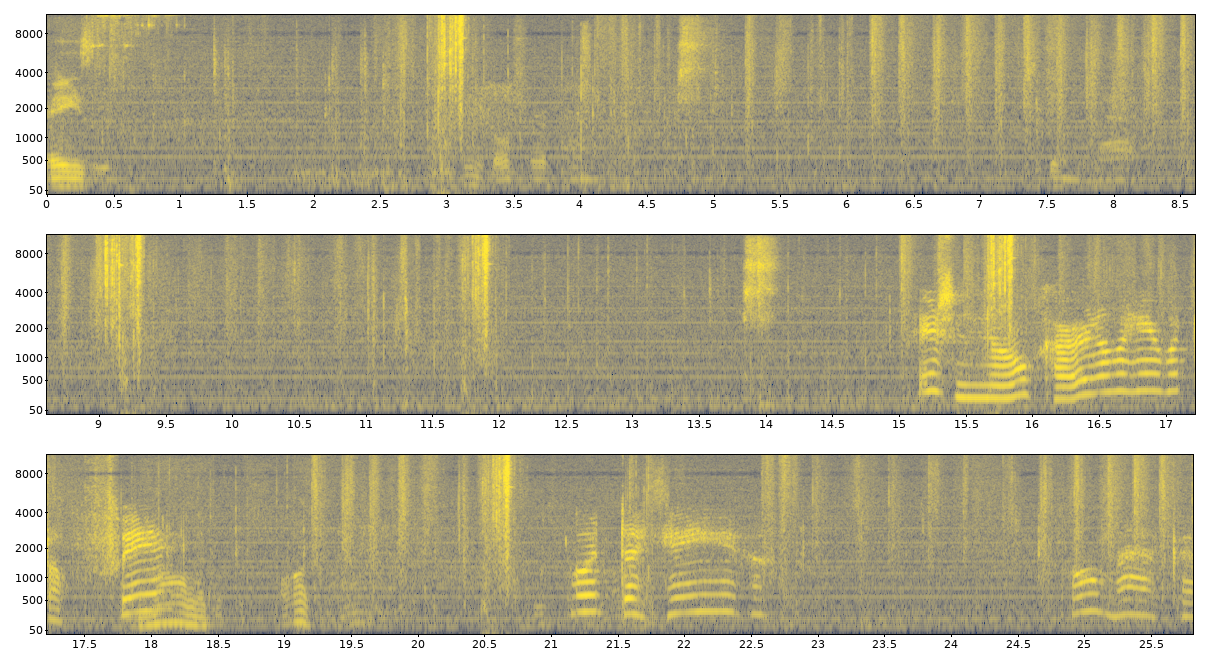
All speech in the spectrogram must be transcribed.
crazy. Go it, man. Just getting mad. There's no cars over here. What the fuck? No, what the fuck, What the hell? Oh my god.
